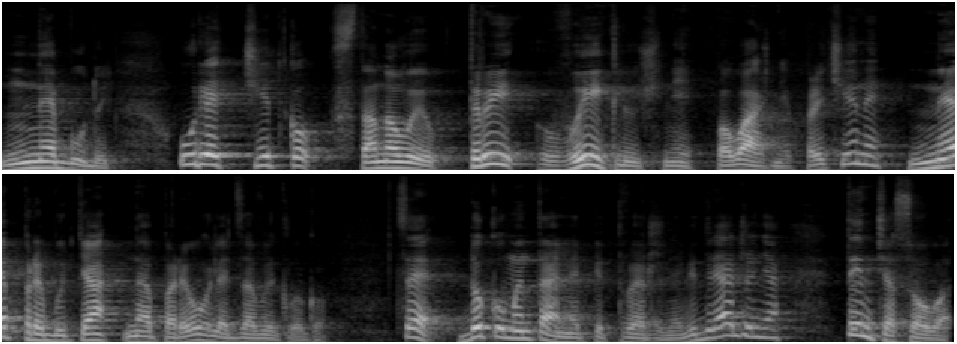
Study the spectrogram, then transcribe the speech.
не будуть. Уряд чітко встановив три виключні поважні причини неприбуття на переогляд за викликом. Це документальне підтвердження відрядження, тимчасова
